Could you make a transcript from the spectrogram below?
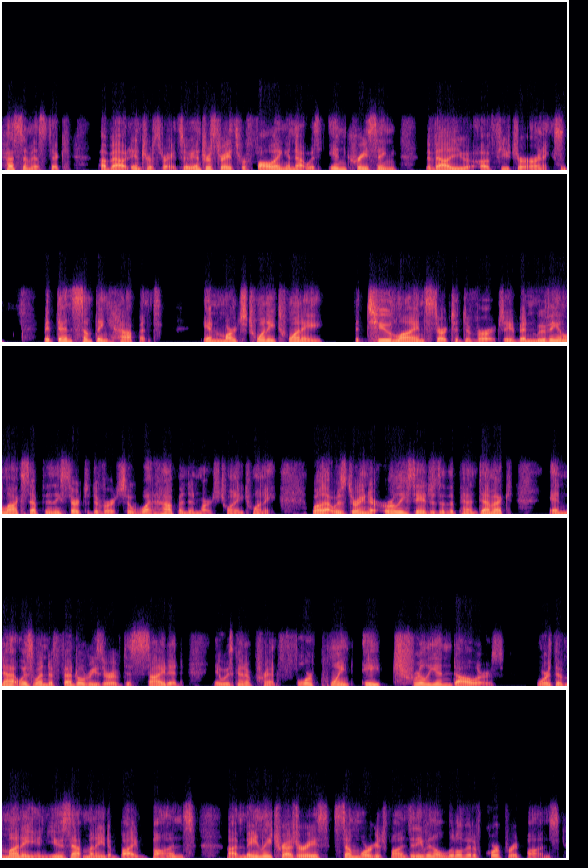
pessimistic about interest rates. So interest rates were falling and that was increasing the value of future earnings. But then something happened. In March 2020, the two lines start to diverge. They had been moving in lockstep, and then they start to diverge. So what happened in March 2020? Well, that was during the early stages of the pandemic. And that was when the Federal Reserve decided it was going to print $4.8 trillion worth of money and use that money to buy bonds, uh, mainly treasuries, some mortgage bonds, and even a little bit of corporate bonds.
